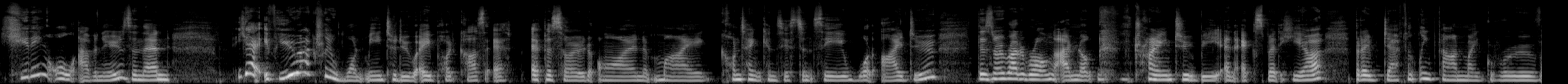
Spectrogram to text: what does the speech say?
hitting all avenues and then yeah, if you actually want me to do a podcast ep- episode on my content consistency, what I do, there's no right or wrong. I'm not trying to be an expert here, but I've definitely found my groove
